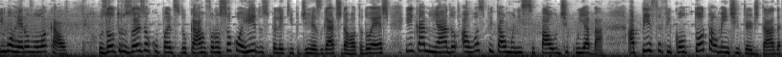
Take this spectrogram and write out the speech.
e morreram no local. Os outros dois ocupantes do carro foram socorridos pela equipe de resgate da Rota do Oeste e encaminhados ao Hospital Municipal de Cuiabá. A pista ficou totalmente interditada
